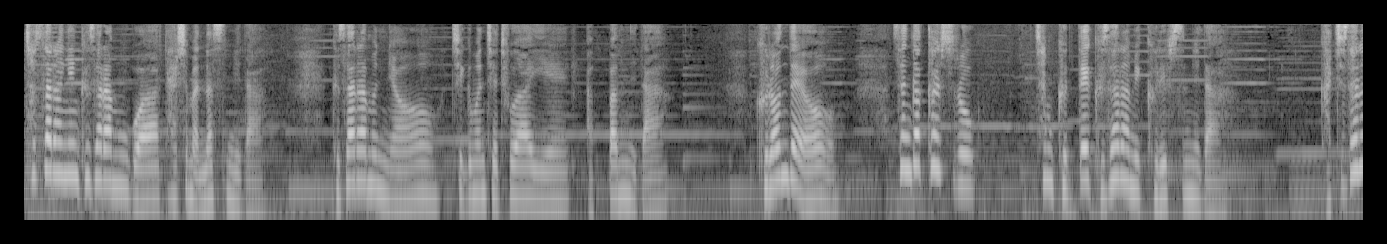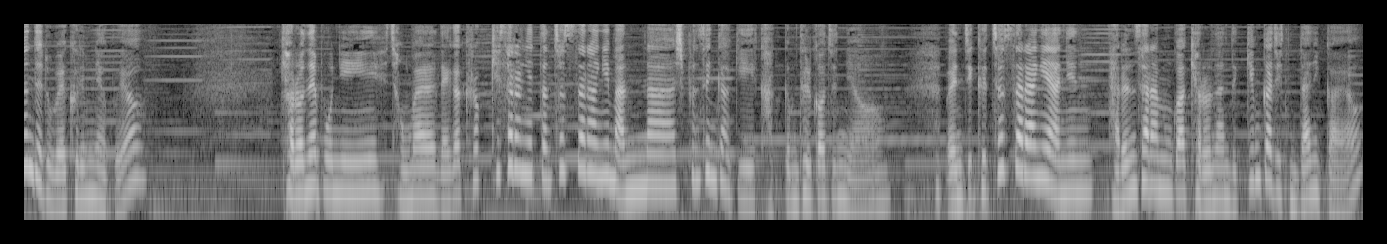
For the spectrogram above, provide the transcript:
첫사랑인 그 사람과 다시 만났습니다. 그 사람은요, 지금은 제 두 아이의 아빠입니다. 그런데요, 생각할수록 참 그때 그 사람이 그립습니다. 같이 사는데도 왜 그립냐고요? 결혼해 보니 정말 내가 그렇게 사랑했던 첫사랑이 맞나 싶은 생각이 가끔 들거든요. 왠지 그 첫사랑이 아닌 다른 사람과 결혼한 느낌까지 든다니까요.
